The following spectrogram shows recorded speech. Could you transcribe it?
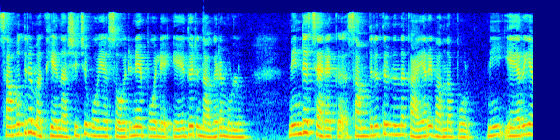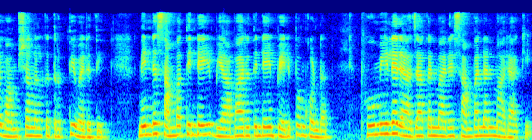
സമുദ്രമധ്യേ നശിച്ചുപോയ സോരിനെ പോലെ ഏതൊരു നഗരമുള്ളൂ. നിന്റെ ചരക്ക് സമുദ്രത്തിൽ നിന്ന് കയറി വന്നപ്പോൾ നീ ഏറിയ വംശങ്ങൾക്ക് തൃപ്തി വരുത്തി. നിന്റെ സമ്പത്തിന്റെയും വ്യാപാരത്തിന്റെയും പെരുപ്പം കൊണ്ട് ഭൂമിയിലെ രാജാക്കന്മാരെ സമ്പന്നന്മാരാക്കി.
